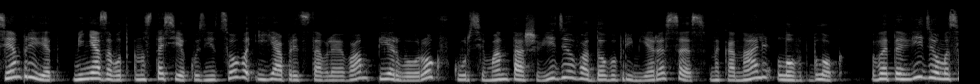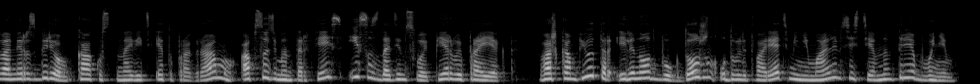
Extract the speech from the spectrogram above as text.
Всем привет! Меня зовут Анастасия Кузнецова и я представляю вам первый урок в курсе «Монтаж видео в Adobe Premiere SS» на канале LoftBlog. В этом видео мы с вами разберем, как установить эту программу, обсудим интерфейс и создадим свой первый проект. Ваш компьютер или ноутбук должен удовлетворять минимальным системным требованиям,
